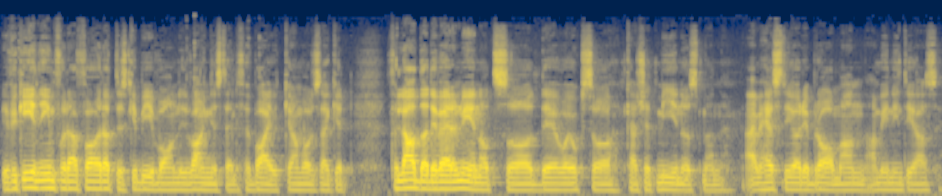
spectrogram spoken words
vi fick in info där före att det skulle bli vanlig vagn istället för bike. Han var väl säkert för laddad i värmningen något så det var ju också kanske ett minus. Men, nej, men hästen gör det bra men han, han vinner inte göra sig.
